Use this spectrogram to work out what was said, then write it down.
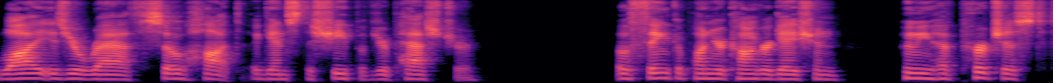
Why is your wrath so hot against the sheep of your pasture? O think upon your congregation whom you have purchased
